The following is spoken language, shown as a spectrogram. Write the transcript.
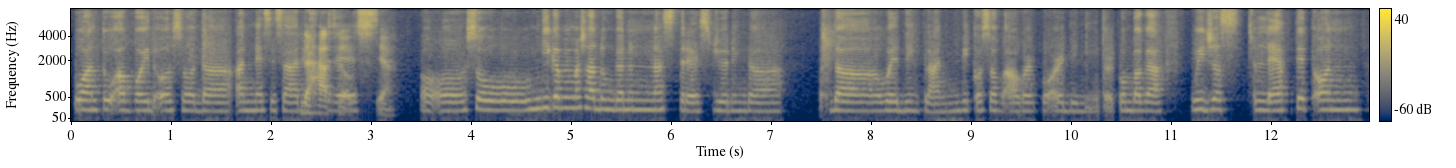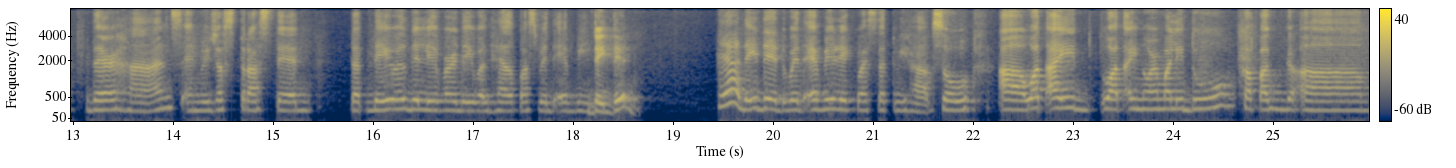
want to avoid also the unnecessary The stress. hassles. Yeah. Oo. So, hindi kami masyadong ganun na stress during the the wedding planning because of our coordinator. Kumbaga, we just left it on their hands and we just trusted that they will deliver, they will help us with every They did. Yeah, they did with every request that we have. So, uh, what I what I normally do kapag um,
